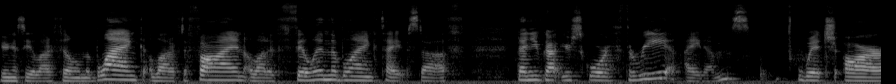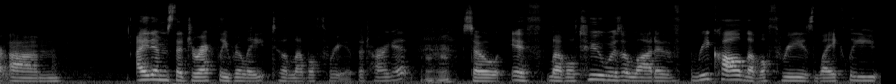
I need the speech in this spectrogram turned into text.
You're going to see a lot of fill in the blank, a lot of define, a lot of fill in the blank type stuff. Then you've got your score three items, which are um, items that directly relate to the level three of the target. Mm-hmm. So if level two was a lot of recall, level three is likely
